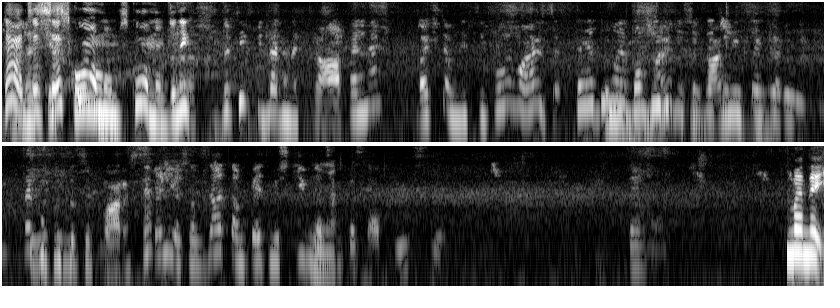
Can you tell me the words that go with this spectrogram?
Так, Ну, це все з комом, комом. з комом. До них до цих підведених крапельне. Бачите, вони всі поливаються. Та я думаю, вам Знаєте, вигідніше взяти гарний цей вигляд. великий. Це парися. Звісно, взяти там 5 мішків на всю посадку і все. У мене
